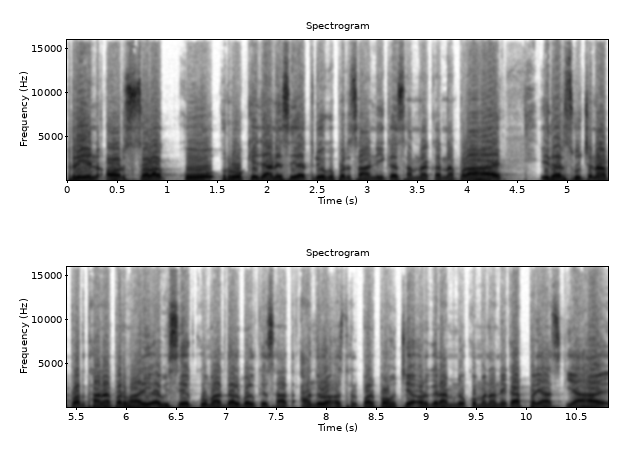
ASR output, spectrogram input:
ट्रेन और सड़क को रोके जाने से यात्रियों को परेशानी का सामना करना पड़ा है। इधर सूचना पर थाना प्रभारी अभिषेक कुमार दल बल के साथ आंदोलन स्थल पर पहुँचे और ग्रामीणों को मनाने का प्रयास किया है।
